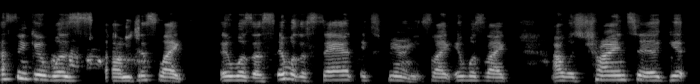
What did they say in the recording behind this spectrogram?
I think it was um, just like it was a it was a sad experience. Like it was like i was trying to get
